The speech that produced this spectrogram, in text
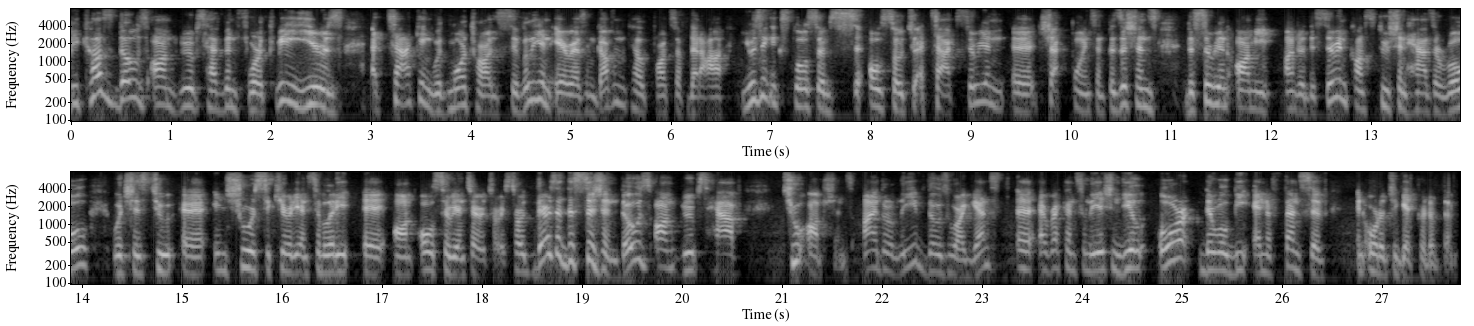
because those armed groups have been for three years attacking with mortars civilian areas and government-held parts of Daraa, using explosives also to attack Syrian uh, checkpoints and positions, the Syrian army under the Syrian constitution has a role, which is to uh, ensure security and stability uh, on all Syrian territories. So there's a decision. Those armed groups have two options either leave those who are against uh, a reconciliation deal or there will be an offensive in order to get rid of them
